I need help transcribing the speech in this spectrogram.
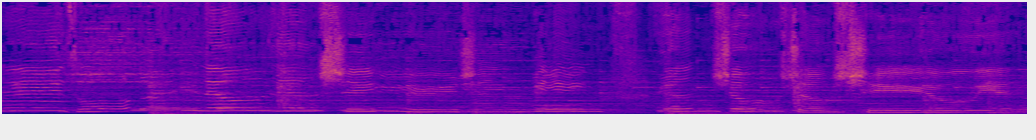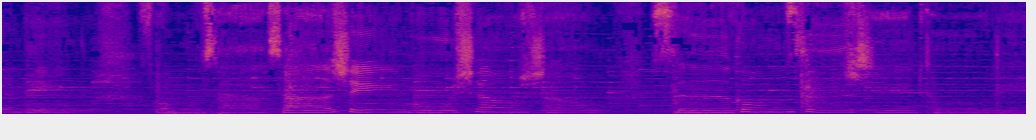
一座泪流连兮雨静鸣。愿久久兮有夜明，风飒飒兮木萧萧，思公子兮土地。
